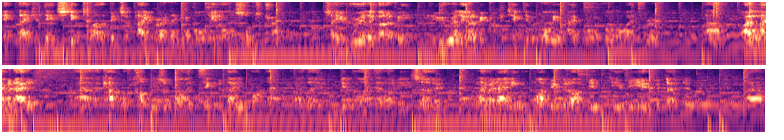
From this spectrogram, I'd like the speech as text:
it, they could then stick to other bits of paper, and then you're all in all sorts of trouble. So you've really got to be you really got to be protective of all your paperwork all the way through. Um, I laminated uh, a couple of copies of my thing, but they didn't want that. You know, they didn't like that idea. So laminating might be a good idea for you, but don't do it. Um,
